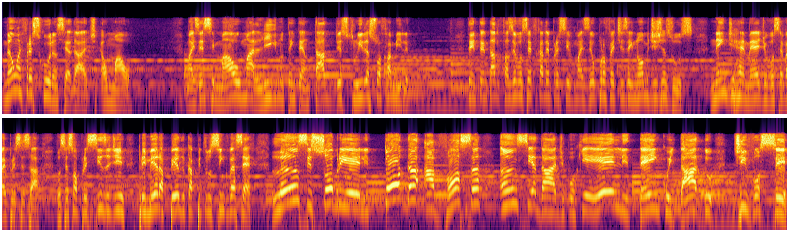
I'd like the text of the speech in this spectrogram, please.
Não é frescura, ansiedade, é o mal. Mas esse mal maligno tem tentado destruir a sua família. Tem tentado fazer você ficar depressivo, mas eu profetizo em nome de Jesus. Nem de remédio você vai precisar. Você só precisa de 1 Pedro capítulo 5, verso 7. Lance sobre ele toda a vossa ansiedade, porque Ele tem cuidado de você,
